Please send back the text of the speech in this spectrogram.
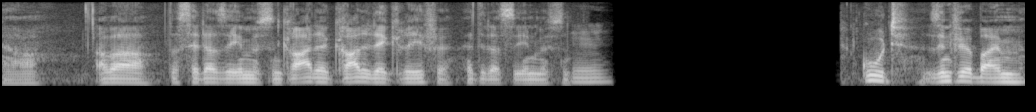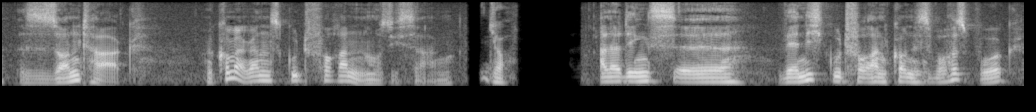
Ja. Aber das hätte er sehen müssen. Gerade, gerade der Gräfe hätte das sehen müssen. Hm. Gut, sind wir beim Sonntag. Wir kommen ja ganz gut voran, muss ich sagen. Ja. Allerdings, äh, wer nicht gut vorankommt, ist Wolfsburg.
